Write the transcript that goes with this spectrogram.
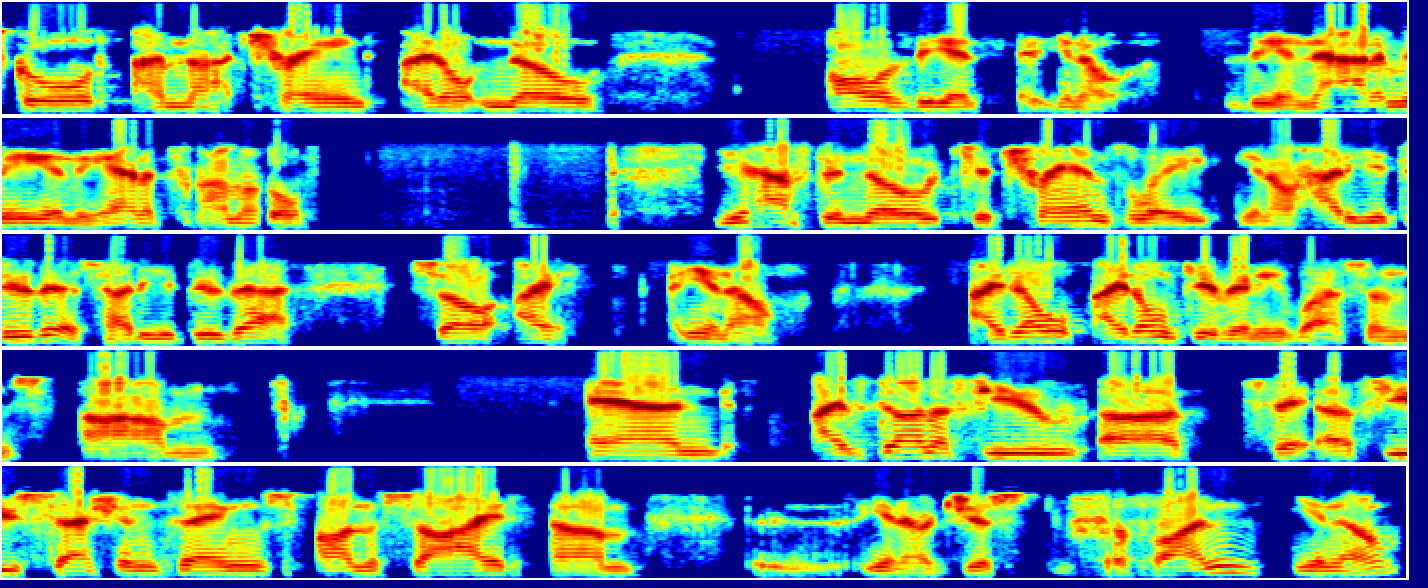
schooled. I'm not trained. I don't know all of the you know the anatomy and the anatomical. You have to know to translate. You know, how do you do this? How do you do that? So I, you know, I don't I don't give any lessons. Um, and I've done a few uh, th- a few session things on the side, um, you know, just for fun, you know,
